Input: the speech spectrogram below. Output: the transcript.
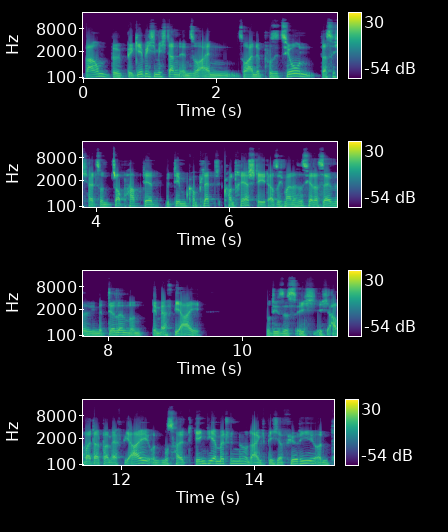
warum be begebe ich mich dann in so, ein, so eine Position, dass ich halt so einen Job habe, der mit dem komplett konträr steht? Also ich meine, das ist ja dasselbe wie mit Dylan und dem FBI. So dieses, ich, ich arbeite halt beim FBI und muss halt gegen die ermitteln und eigentlich bin ich ja für die und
